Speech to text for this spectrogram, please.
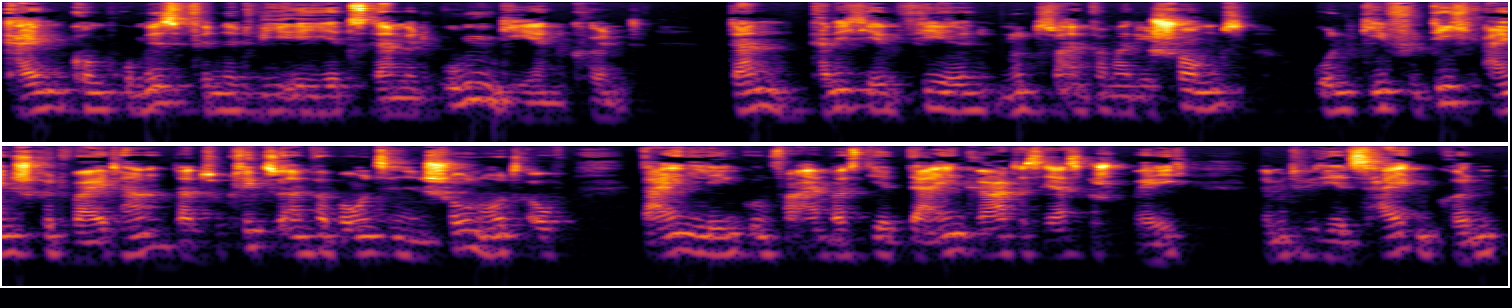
keinen Kompromiss findet, wie ihr jetzt damit umgehen könnt, dann kann ich dir empfehlen, nutze einfach mal die Chance und geh für dich einen Schritt weiter. Dazu klickst du einfach bei uns in den Show Notes auf deinen Link und vereinbarst dir dein gratis Erstgespräch, damit wir dir zeigen können,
